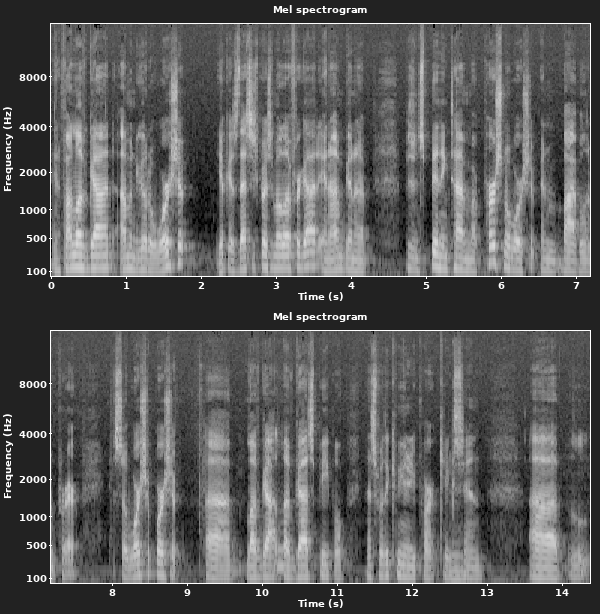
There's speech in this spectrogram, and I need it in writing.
and if I love God, I'm going to go to worship yep. because that's expressing my love for God, and I'm going to be spending time in my personal worship in Bible and prayer. So worship, worship, uh, love God, love God's people. That's where the community part kicks mm. in. Uh, l-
